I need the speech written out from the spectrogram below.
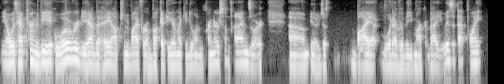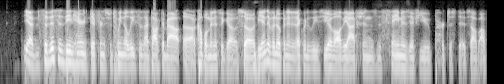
you always have to turn the vehicle over? Do you have the hey option to buy for a buck at the end, like you do on printers sometimes, or um, you know just buy at whatever the market value is at that point? Yeah, so this is the inherent difference between the leases I talked about uh, a couple minutes ago. So at the end of an open-ended equity lease, you have all the options the same as if you purchased it. So I'll, I'll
